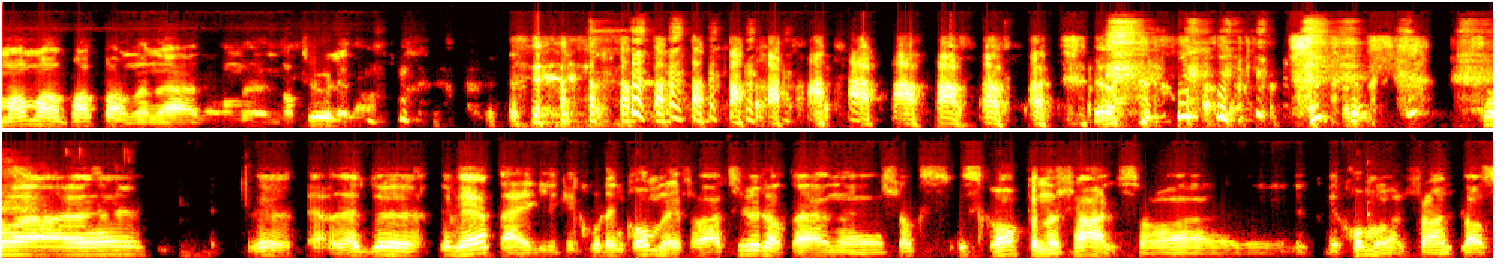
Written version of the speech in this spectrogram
mamma og pappa, men det, det var naturlig, da. Så du, det, det, vet jeg egentlig ikke hvor den kommer fra. Jeg tror at det er en eh, slags skapende sjel. Så det, kommer vel fra en plass.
